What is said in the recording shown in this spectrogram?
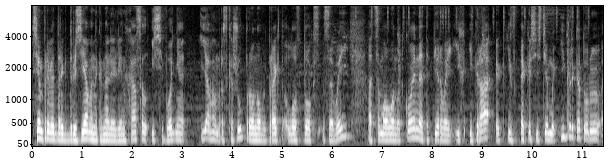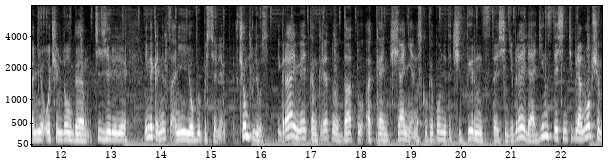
Всем привет, дорогие друзья, вы на канале Lean Hustle, и сегодня я вам расскажу про новый проект Lost Dogs The Way от самого Notcoin. Это первая их игра из экосистемы игр, которую они очень долго тизерили, и наконец они ее выпустили. В чем плюс? Игра имеет конкретную дату окончания. Насколько я помню, это 14 сентября или 11 сентября. Ну, в общем,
